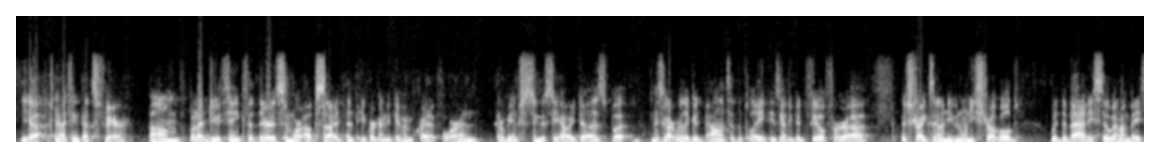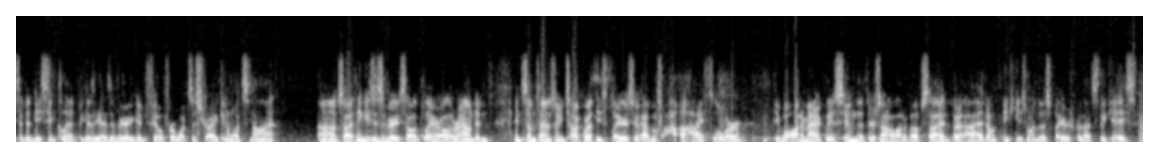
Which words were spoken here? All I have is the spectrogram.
Yeah, and I think that's fair. Um, but I do think that there is some more upside than people are going to give him credit for, and it'll be interesting to see how he does. But he's got really good balance at the plate. He's got a good feel for uh, the strike zone. Even when he struggled with the bat, he still got on base at a decent clip because he has a very good feel for what's a strike and what's not. Um, so I think he's just a very solid player all around. And and sometimes when you talk about these players who have a, a, high floor, people automatically assume that there's not a lot of upside. But I don't think he's one of those players where that's the case.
